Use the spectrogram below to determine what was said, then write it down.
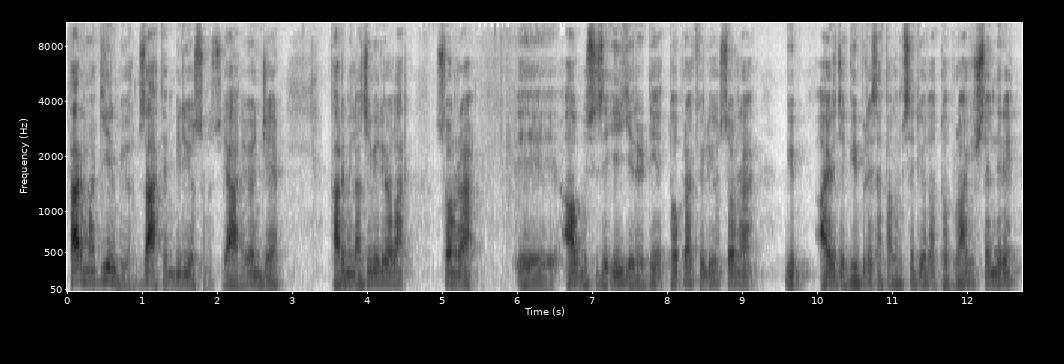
Tarıma girmiyorum zaten biliyorsunuz. Yani önce tarım ilacı veriyorlar. Sonra e, al bu size iyi gelir diye toprak ölüyor. Sonra ayrıca gübre satalım size diyorlar. Toprağı güçlendirin.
